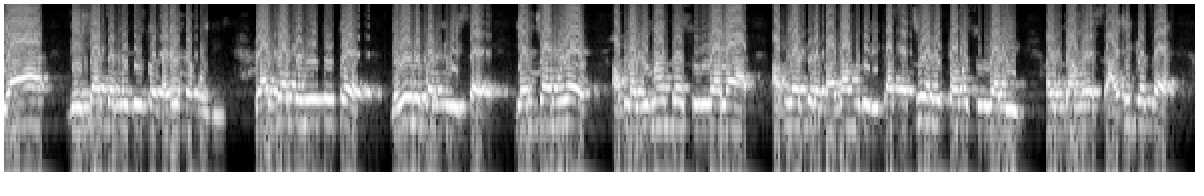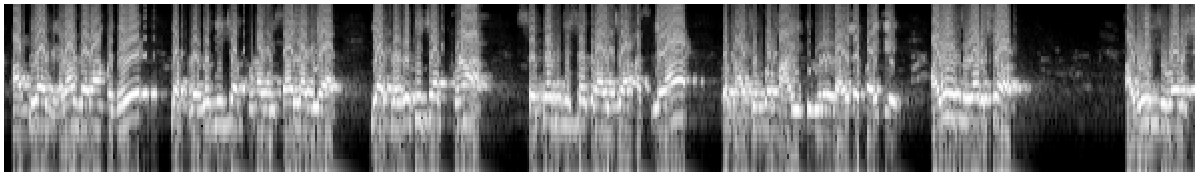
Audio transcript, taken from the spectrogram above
या देशाचं नेतृत्व नरेंद्र मोदी राज्याचं नेतृत्व देवेंद्र फडणवीस आहे यांच्यामुळे आपला विमानतळ सुरू झाला. आपल्याकडे भागामध्ये विकासाची अनेक कामं सुरू झाली. आणि त्यामुळे साहजिकच आहे. आपल्या घराघरामध्ये त्या प्रगतीच्या खुणा दिसायला लागल्या. या प्रगतीच्या खुणा सतत दिसत राहायच्या असल्या तर भाजप महायुतीवर राहिलं पाहिजे. अडीच वर्ष अडीच वर्ष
